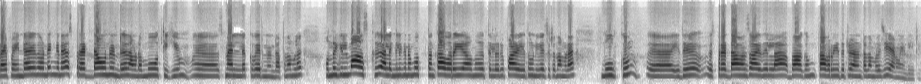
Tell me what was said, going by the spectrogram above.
സ്പ്രേ പെയിന്റ് ആയതുകൊണ്ട് ഇങ്ങനെ സ്പ്രെഡ് ഉണ്ട്. നമ്മുടെ മൂത്തിക്കും സ്മെല്ലൊക്കെ വരുന്നുണ്ട്. അപ്പോൾ നമ്മൾ ഒന്നുകിൽ മാസ്ക് അല്ലെങ്കിൽ ഇങ്ങനെ മൊത്തം കവർ ചെയ്യാവുന്ന വിധത്തിലൊരു പഴയ തുണി വെച്ചിട്ട് നമ്മുടെ മൂക്കും ഇത് സ്പ്രെഡ് ആവാൻ സാധ്യതയുള്ള ഭാഗം കവർ ചെയ്തിട്ട് വേണം നമ്മൾ ചെയ്യാൻ വേണ്ടിയിട്ട്.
